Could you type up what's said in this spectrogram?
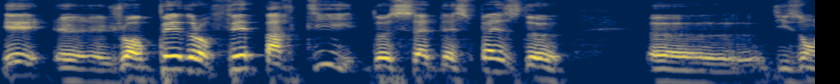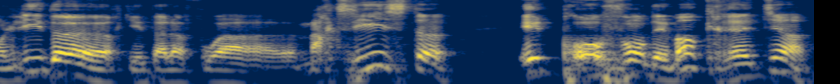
Et euh, João Pedro fait partie de cette espèce de euh, disons, leader qui est à la fois marxiste et profondément chrétien.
